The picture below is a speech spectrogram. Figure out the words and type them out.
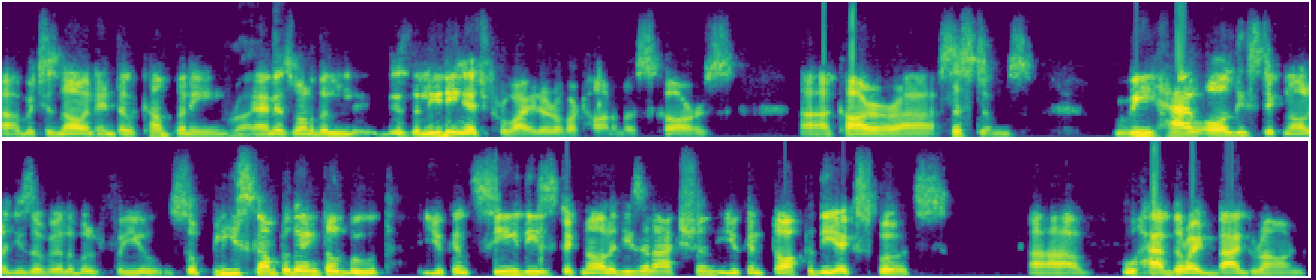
uh, which is now an Intel company right. and is one of the is the leading edge provider of autonomous cars, uh, car uh, systems. We have all these technologies available for you. So please come to the Intel booth. You can see these technologies in action. You can talk to the experts uh, who have the right background.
